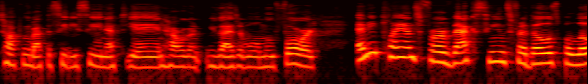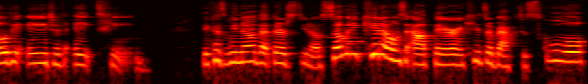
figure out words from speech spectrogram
talking about the CDC and FDA and how we're going, you guys will move forward. Any plans for vaccines for those below the age of 18? Because we know that there's, you know, so many kiddos out there and kids are back to school.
